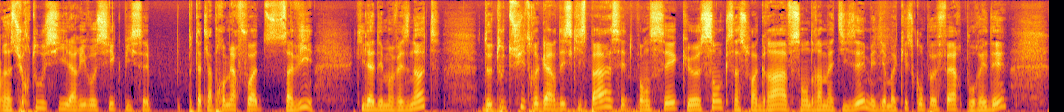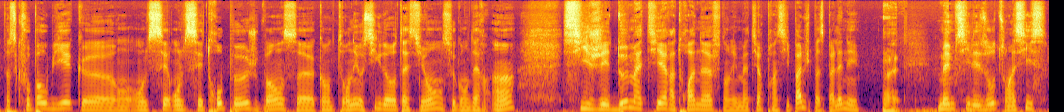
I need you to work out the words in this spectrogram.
euh, surtout s'il arrive au cycle, puis c'est peut-être la première fois de sa vie qu'il a des mauvaises notes, de tout de suite regarder ce qui se passe et de penser que sans que ça soit grave, sans dramatiser, mais dire bah, qu'est-ce qu'on peut faire pour aider? Parce qu'il faut pas oublier que on, le sait, on le sait trop peu, je pense, euh, quand on est au cycle d'orientation, en secondaire 1, si j'ai deux matières à 3,9 dans les matières principales, je passe pas l'année. Ouais. Même si les autres sont à 6.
